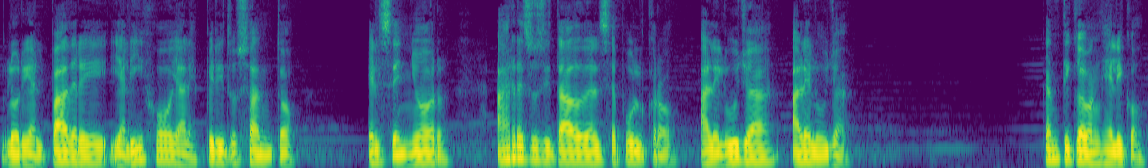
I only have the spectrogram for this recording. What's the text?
Gloria al Padre y al Hijo y al Espíritu Santo. El Señor ha resucitado del sepulcro. Aleluya, aleluya. Cántico Evangélico.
